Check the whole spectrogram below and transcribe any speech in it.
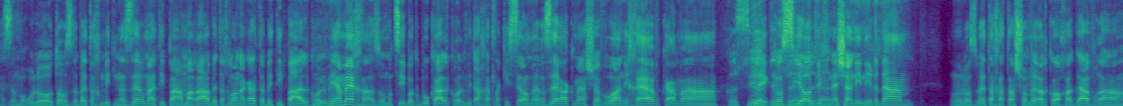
אז אמרו לו, טוב, אז אתה בטח מתנזר מהטיפה המרה, בטח לא נגעת בטיפה אלכוהול מימיך. אז הוא מוציא בקבוק אלכוהול מתחת לכיסא, אומר, זה רק מהשבוע, אני חייב כמה כוסיות לפני, שאני נרדם. אומרים לו, אז בטח אתה שומר על כוח הגברא,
